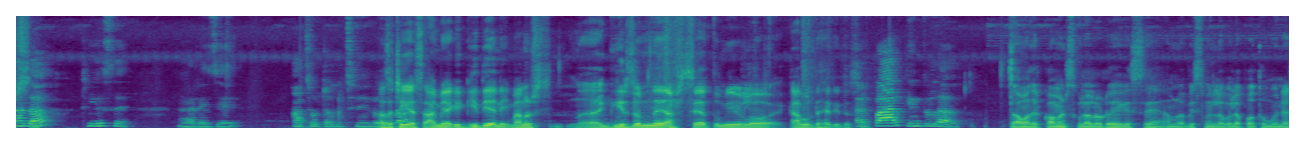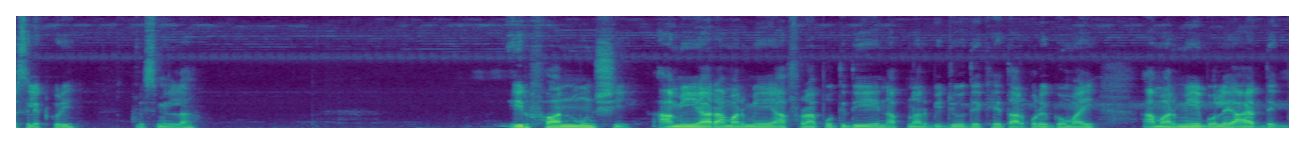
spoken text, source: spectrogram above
সাদা ঠিক আছে? আর এই যে আঁচলটা হচ্ছে আচ্ছা ঠিক আছে আমি আগে ঘি দিয়ে নেই। মানুষ ঘির জন্য আসছে তুমি হলো কাপড় দেখা দিতেছো। আর পার কিন্তু লাল। তো আমাদের কমেন্টসগুলো লোড হয়ে গেছে। আমরা বিসমিল্লা বলে প্রথম উইনার সিলেক্ট করি। বিসমিল্লা ইরফান মুন্সি আমি আর আমার মেয়ে আফরা প্রতিদিন আপনার ভিডিও দেখে তারপরে ঘুমাই। আমার মেয়ে বলে আয়াত দেখব।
